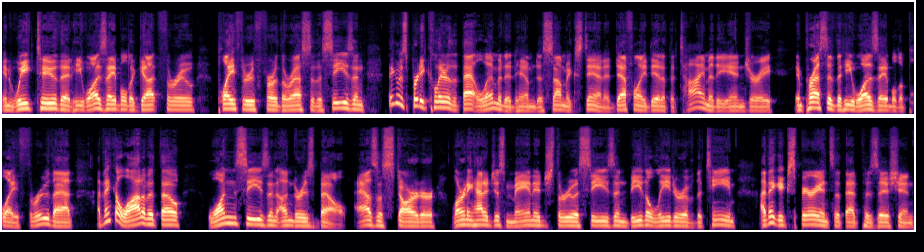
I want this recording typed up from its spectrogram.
in week two that he was able to gut through, play through for the rest of the season. I think it was pretty clear that that limited him to some extent. It definitely did at the time of the injury. Impressive that he was able to play through that. I think a lot of it, though, one season under his belt as a starter, learning how to just manage through a season, be the leader of the team. I think experience at that position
